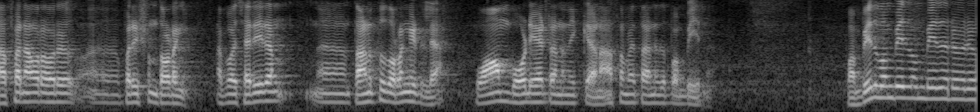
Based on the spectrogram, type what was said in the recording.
Half an hour ഒരു ആ, പരീക്ഷണം തുടങ്ങി. അപ്പോൾ ശരീരം തണുത്ത് തുടങ്ങിയിട്ടില്ല. വാം ബോഡിയായിട്ടാണ് നിൽക്കുകയാണ് ആ സമയത്താണ് ഇത് പമ്പ് ചെയ്യുന്നത്. പമ്പ് ചെയ്ത് പമ്പ് ചെയ്ത് പമ്പ് ചെയ്തൊരു ഒരു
